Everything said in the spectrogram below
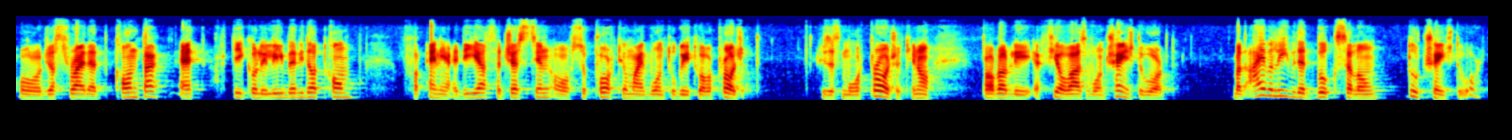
or just write at contact at articoliliberi.com for any idea, suggestion, or support you might want to give to our project. It's a small project, you know. Probably a few of us won't change the world, but I believe that books alone do change the world.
